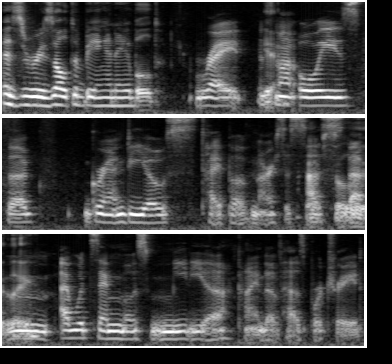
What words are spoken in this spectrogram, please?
as a result of being enabled. Right. It's Yeah. not always the grandiose type of narcissist Absolutely. that I would say most media kind of has portrayed.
